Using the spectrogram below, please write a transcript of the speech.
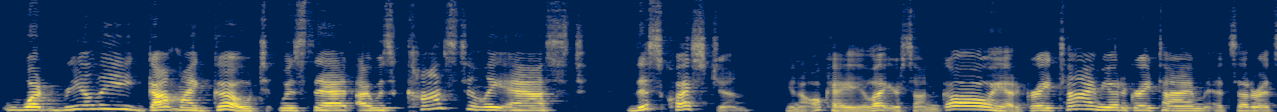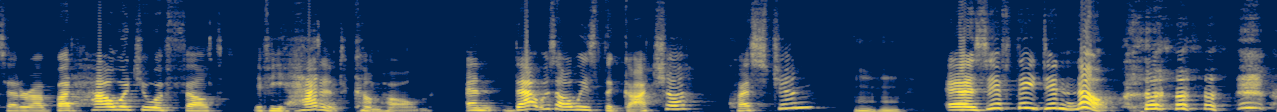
what really got my goat was that I was constantly asked this question you know, okay, you let your son go, he had a great time, you had a great time, et cetera, et cetera. But how would you have felt if he hadn't come home? And that was always the gotcha question. Mm-hmm as if they didn't know.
